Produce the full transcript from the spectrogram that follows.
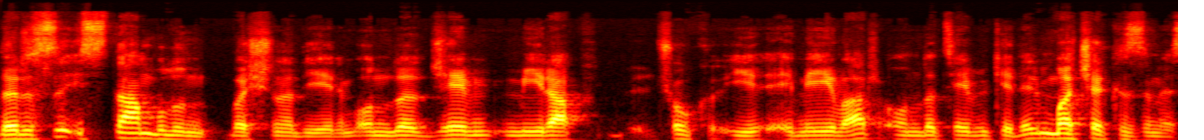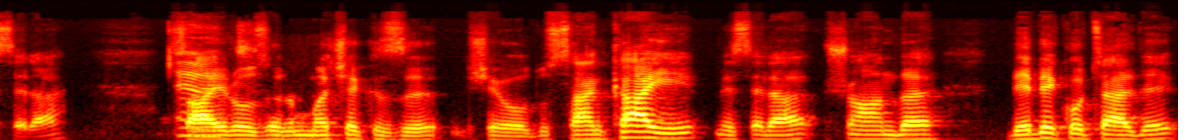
Darısı İstanbul'un başına diyelim. Onda Cem Mirap çok iyi emeği var. Onu da tebrik ederim. Maça kızı mesela. Sahir Evet. Ozan'ın maça kızı şey oldu. Sankai mesela şu anda Bebek Otel'de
